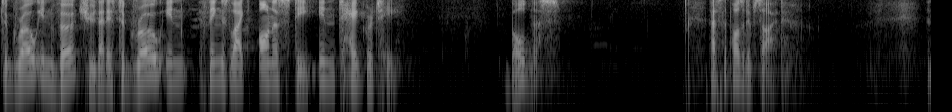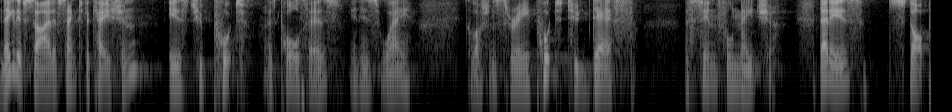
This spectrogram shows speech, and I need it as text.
to grow in virtue, that is, to grow in things like honesty, integrity, boldness. That's the positive side. The negative side of sanctification is to put, as Paul says in his way, Colossians 3, put to death the sinful nature. That is, stop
